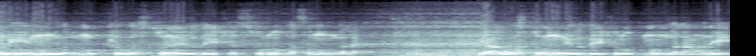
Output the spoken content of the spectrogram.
पण हे मंगल मुख्य वस्तुनिर्देश स्वरूप असं मंगल आहे. या वस्तुनिर्देश रूप मंगलामध्ये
